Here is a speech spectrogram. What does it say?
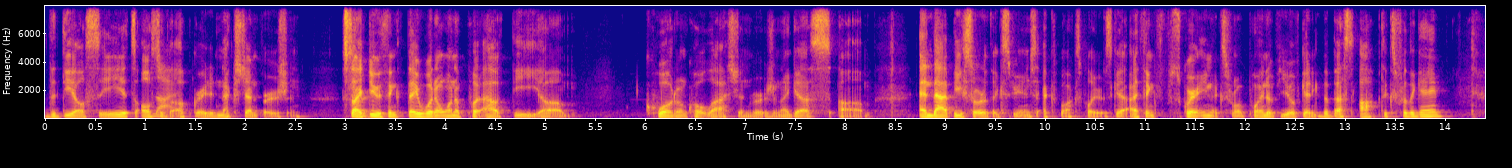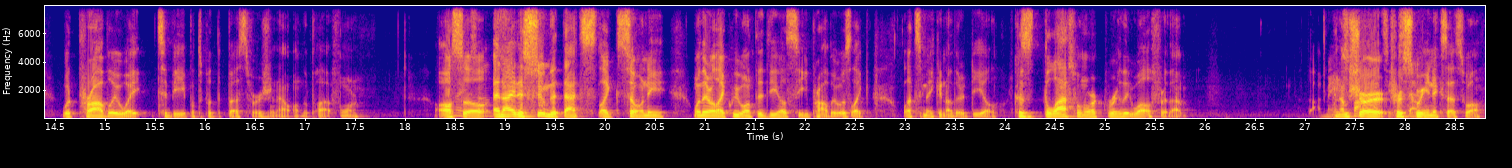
the DLC; it's also No. the upgraded next gen version. So I do think they wouldn't want to put out the um, quote unquote last gen version, I guess, um, and that be sort of the experience Xbox players get. I think Square Enix, from a point of view of getting the best optics for the game, would probably wait to be able to put the best version out on the platform. Also, and I'd assume that that's like Sony when they were like, "We want the DLC," probably was like, "Let's make another deal," because the last one worked really well for them. I mean, And I'm sure for Fantasy Square Enix as well.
